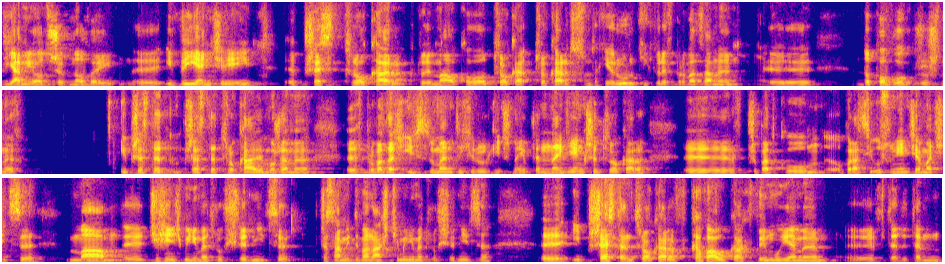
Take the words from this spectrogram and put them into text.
w jamie otrzewnowej i wyjęcie jej przez trokar, który ma około trokar, trokar to są takie rurki, które wprowadzamy do powłok brzusznych i przez te, przez te trokary możemy e, wprowadzać instrumenty chirurgiczne. I ten największy trokar e, w przypadku operacji usunięcia macicy ma 10 e, mm średnicy, czasami 12 mm średnicy. I przez ten trokar w kawałkach wyjmujemy wtedy ten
